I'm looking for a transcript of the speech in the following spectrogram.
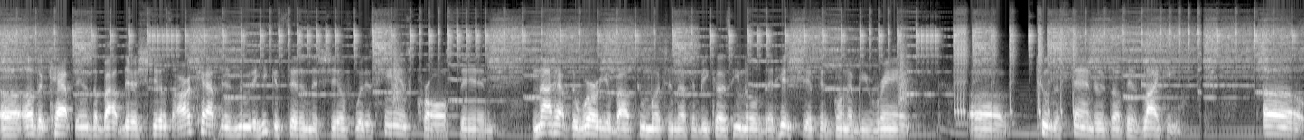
uh, other captains about their shifts, our captains knew that he could sit in the shift with his hands crossed and not have to worry about too much or nothing because he knows that his shift is going to be ran uh, to the standards of his liking. Uh,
